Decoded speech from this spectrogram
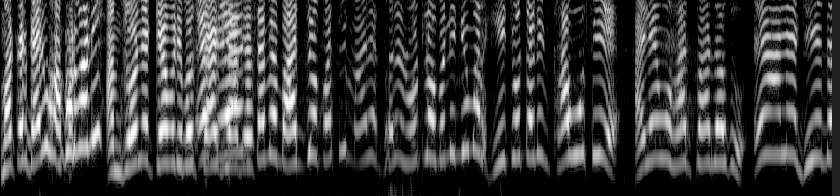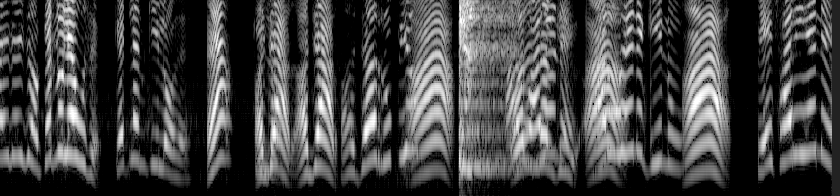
મારે તારે ગાયલું સાંભળવાની? આમ જો ને કેવડી બધું ચાટ લાગે તમે બાજો રોટલો બની ગયો મારે ઘી ચોટાડીને ખાવું છે. આલે હું હાથ પાડ દઉં છું. એ આલે ઘી દઈ દેજો. કેટલું લેવું છે? કેટલા કિલો છે? હે? હજાર હજાર. હજાર રૂપિયા? હા. ઓરિજિનલ ઘી. હા. હે ને ઘીનું. હા. પે સારી હે ને?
